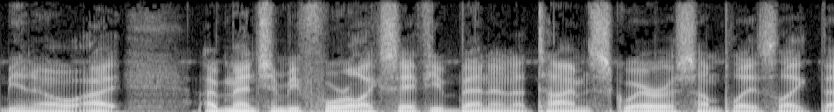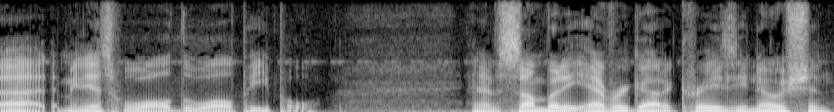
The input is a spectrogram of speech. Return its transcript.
you know, I I've mentioned before, like say if you've been in a Times Square or someplace like that, I mean it's wall to wall people, and if somebody ever got a crazy notion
